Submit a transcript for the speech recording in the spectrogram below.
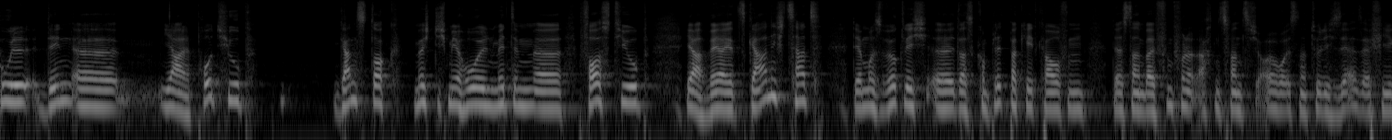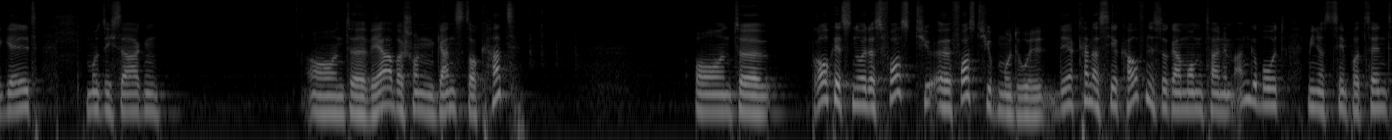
cool, den äh, ja, ProTube Gunstock möchte ich mir holen mit dem äh, Force Tube. Ja, wer jetzt gar nichts hat, der muss wirklich äh, das Komplettpaket kaufen. Der ist dann bei 528 Euro, ist natürlich sehr, sehr viel Geld, muss ich sagen. Und äh, wer aber schon einen Gunstock hat und äh, braucht jetzt nur das Force-Tube-Modul, äh, der kann das hier kaufen, ist sogar momentan im Angebot, minus 10%,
